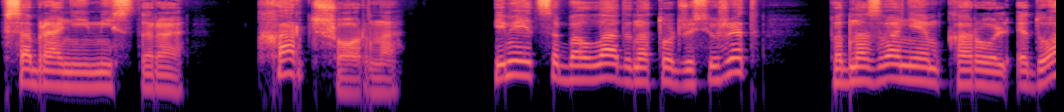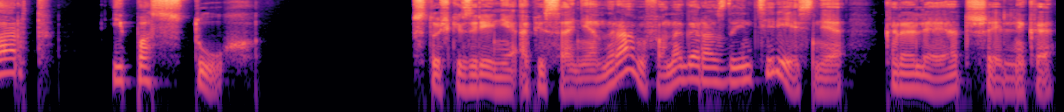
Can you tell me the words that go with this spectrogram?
В собрании мистера Хартшорна имеется баллада на тот же сюжет под названием «Король Эдуард и пастух». С точки зрения описания нравов она гораздо интереснее «Короля и отшельника»,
